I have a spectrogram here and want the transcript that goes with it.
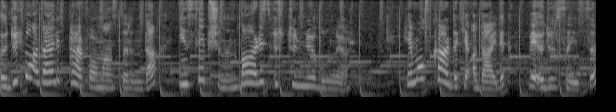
Ödül ve adaylık performanslarında Inception'ın bariz üstünlüğü bulunuyor. Hem Oscar'daki adaylık ve ödül sayısı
